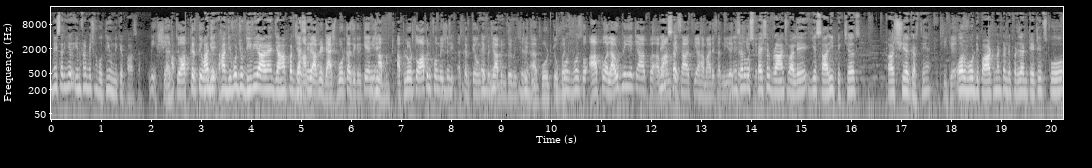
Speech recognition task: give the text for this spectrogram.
نہیں سر یہ انفارمیشن ہوتی ہے ان کے پاس ہے۔ نہیں شیئر تو آپ کرتے ہوں گے۔ ہاں جی وہ جو ڈی وی آ رہے ہیں جہاں پر جہاں پہ آپ نے ڈیش بورڈ کا ذکر کیا یعنی اپلوڈ تو آپ انفارمیشن جی۔ کرتے ہوں گے جی۔ پنجاب انفارمیشن بورڈ کے اوپر۔ تو آپ کو الاؤڈ نہیں ہے کہ آپ عوام کے ساتھ یا ہمارے ساتھ نہیں سر وہ اسپیشل برانچ والے یہ ساری پکچرز شیئر کرتے ہیں۔ ٹھیک ہے۔ اور وہ ڈپارٹمنٹل ریپرزینٹیٹیوز کو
